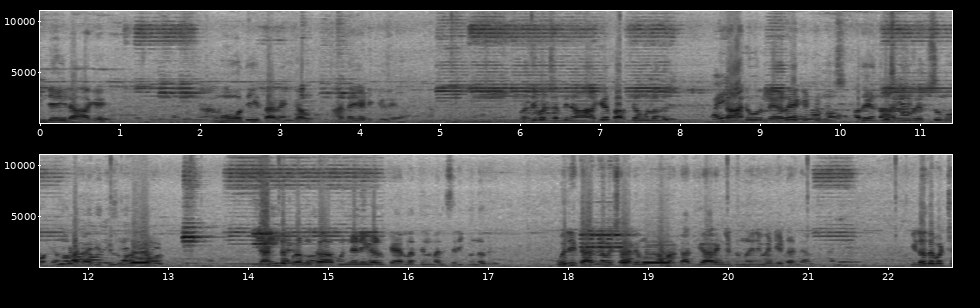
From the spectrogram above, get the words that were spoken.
ഇന്ത്യയിലാകെ മോദി തരംഗം അലയടിക്കുകയാണ്. പ്രതിപക്ഷത്തിന് ആകെ തർക്കമുള്ളത് നാനൂറിലേറെ കിട്ടുമോ അതേ നാനൂർ എത്തുമോ എന്നുള്ള കാര്യത്തിൽ മാത്രമാണ്. രണ്ട് പ്രമുഖ മുന്നണികൾ കേരളത്തിൽ മത്സരിക്കുന്നത് ഒരു കാരണവശാലും അവർക്ക് അധികാരം കിട്ടുന്നതിന് വേണ്ടിയിട്ടല്ല. ഇടതുപക്ഷ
